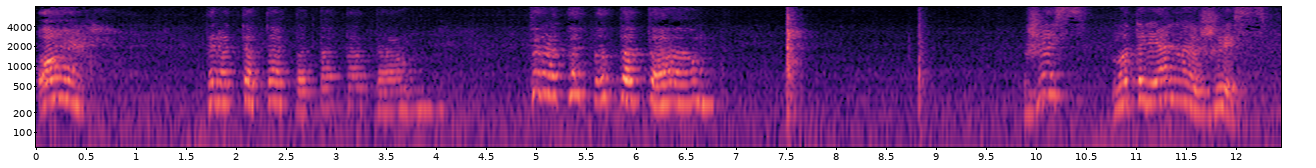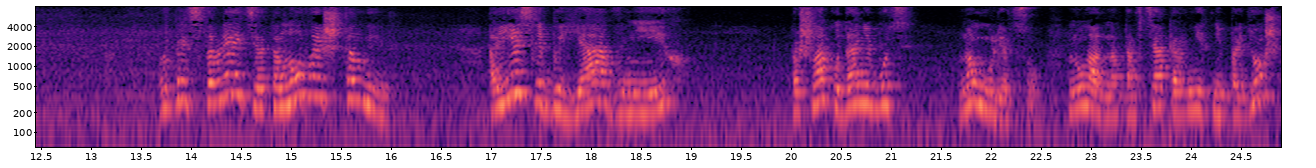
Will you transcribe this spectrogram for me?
ой, тра-та-та-та-та-та-там. Тра-та-та-та-там. Жесть. Ну это реальная жесть. Вы представляете, это новые штаны. А если бы я в них пошла куда-нибудь на улицу, ну ладно, там в театр в них не пойдешь,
